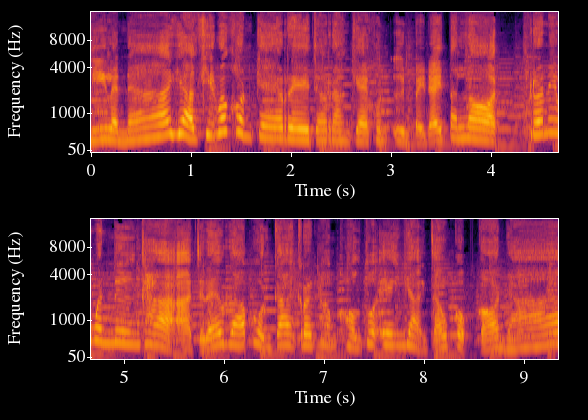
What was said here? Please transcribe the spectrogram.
นี่แหละนะ อย่าคิดว่าคนแกเรจะรังแกคนอื่นไปได้ตลอด เพราะในวันหนึ่งค่ะอาจจะได้รับผลการกระทำของตัวเองอย่างเจ้ากบก็ได้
